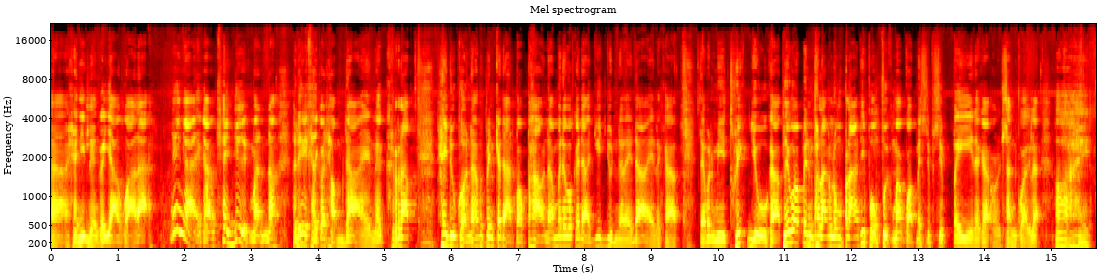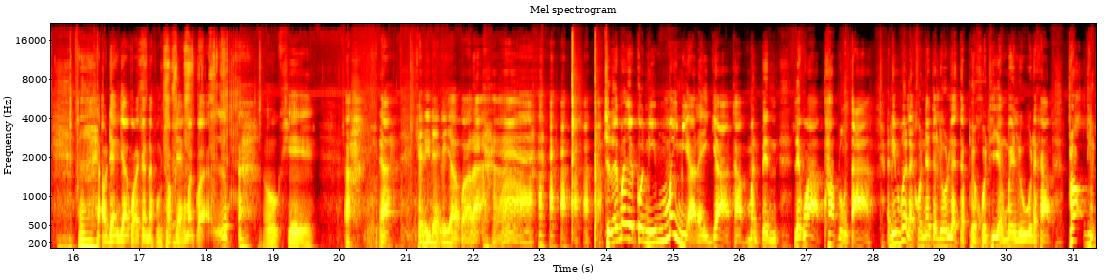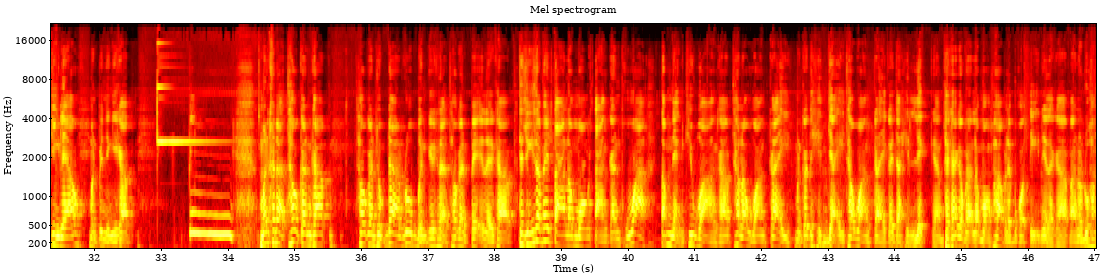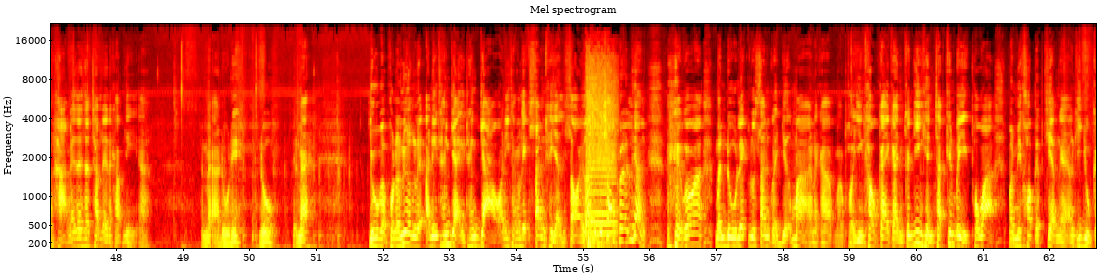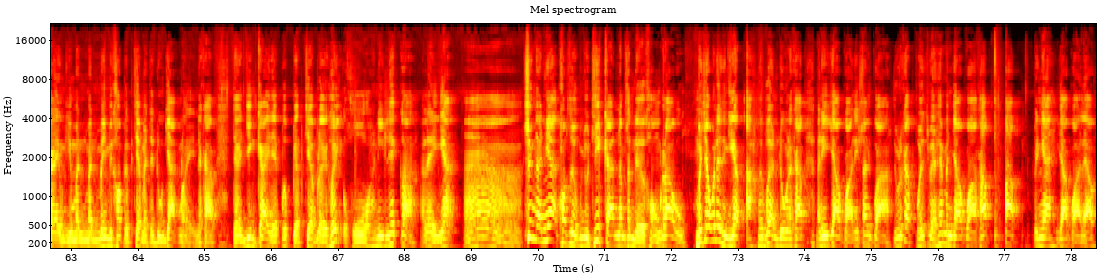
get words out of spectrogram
อ่าแค่นี้เหลืองก็ยาวกว่าละ ง่ายๆครับแค่ยืดมันนะอันนี้ใครก็ทำได้นะครับ ให้ดูก่อนนะมันเป็นกระดาษเปล่าๆนะไม่ได้ว่ากระดาษยืดหยุ่นอะไรได้นะครับแต่มันมีทริคอยู่ครับเรียกว่าเป็นพลังลมปราณที่ผมฝึกมากว่าเป็นสิบสิบปีนะครับสั้นกว่าอีกแล้วเอาแดงยาวกว่าแล้วกันนะผมชอบแดงมากกว่าอโอเค อะนะแค่นี้แดงก็ยาวกว่าละเฉลยมายากลนี้ไม่มีอะไรยากครับ มันเป็นเรียกว่าภาพลวงตา อันนี้เพื่อนหลายคนน่าจะรู้แหละแต่เผื่อคนที่ยังไม่รู้นะครับ เพราะจริงๆแล้วมันเป็นอย่างนี้ครับปิ้งมันขนาดเท่ากันครับเท่ากันทุกด้านรูปเหมือนกันขนาดเท่ากันเป๊ะเลยครับแต่สิ่งที่ทำให้ตาเรามองต่างกันเพราะว่าตำแหน่งที่วางครับ ถ้าเราวางใกล้มันก็จะเห็นใหญ่ ถ้าวางไกลก็จะเห็นเล็กครับคล้ายๆกับเวลาเรามองภาพอะไรปกตินี่แหละครับเราดูห่างๆได้ชัดๆเลยนะครับนี่อะ ห็นไหมอะดูดิดูเห็นไหมดูแบบคนละเรื่องเลย อันนี้ทั้งใหญ่ทั้งยาว อันนี้ทั้งเล็กสั้นขยันซอยเฮ้ยไม่ใช่คนละเรื่อง เพราะว่ามันดูเล็กดูสั้นกว่าเยอะมากนะครับ พอยิ่งเข้าใกล้กันก็ยิ่งเห็นชัดขึ้นไปอีก เพราะว่ามันมีข้อเปรียบเทียบไง บางทีอยู่ไกลบางทีมันมันไม่มีข้อเปรียบเทียบมันจะดูยากหน่อยนะครับ แต่ยิ่งใกล้เนี่ยปุ๊บเปรียบเทียบเลย เฮ้ย โอ้โห นี่เล็กอะอะไรอย่างเงี้ย อ่า ซึ่งอันเนี้ยความสนุกมันอยู่ที่การนำเสนอของเรา ไม่ใช่ว่าเล่นอย่างเงี้ครับอะเพื่อนๆดูนะครับ อันนี้ยาวกว่าอันนี้สั้นกว่า ดูนะครับผมจะเปลี่ยนให้มันยาวกว่าครับ ปั๊บ เป็นไงยาวกว่าแล้ว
